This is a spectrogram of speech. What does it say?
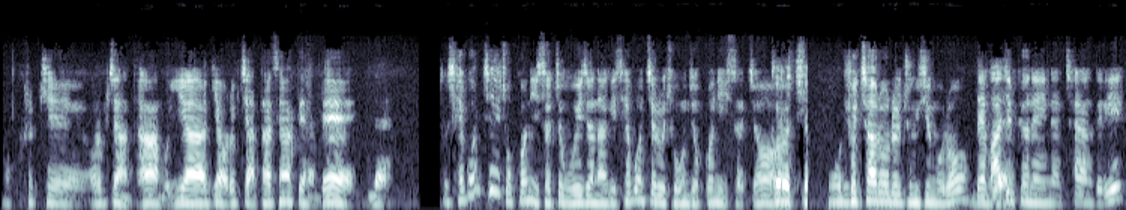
뭐 그렇게 어렵지 않다, 뭐 이해하기 어렵지 않다 생각되는데 네. 또 세 번째 조건이 있었죠. 우회전하기 세 번째로 좋은 조건이 있었죠. 그렇죠. 교차로를 중심으로 내 맞은편에 있는 차량들이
